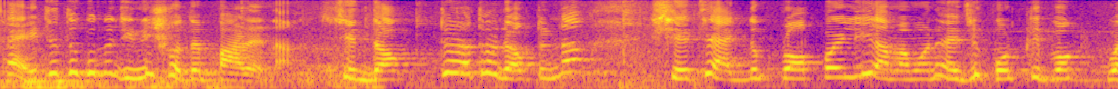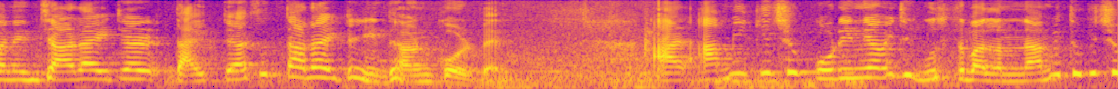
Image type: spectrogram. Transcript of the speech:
হ্যাঁ এটা তো কোনো জিনিস হতে পারে না। সে ডক্টর অথবা ডক্টর না সেটা একদম প্রপারলি আমার মনে হয় যে কর্তৃপক্ষ মানে যারা এটার দায়িত্বে আছে তারা এটা নির্ধারণ করবেন। আর আমি কিছু করিনি আমি ঠিক বুঝতে পারলাম না। আমি তো কিছু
